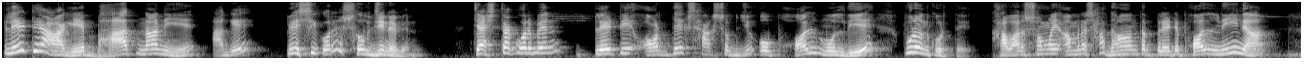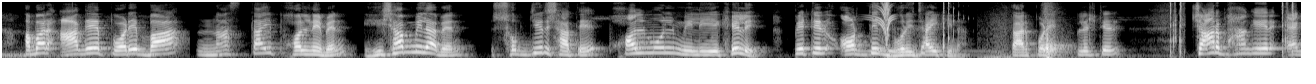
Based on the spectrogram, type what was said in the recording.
প্লেটে আগে ভাত না নিয়ে আগে বেশি করে সবজি নেবেন। চেষ্টা করবেন প্লেটে অর্ধেক শাকসবজি ও ফল মূল দিয়ে পূরণ করতে। খাওয়ার সময় আমরা সাধারণত প্লেটে ফল নিই না, আবার আগে, পরে বা নাস্তায় ফল নেবেন, হিসাব মিলাবেন, সবজির সাথে ফলমূল মিলিয়ে খেলে পেটের অর্ধেক ভরে যায় কিনা। তারপরে প্লেটের চার ভাগের এক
